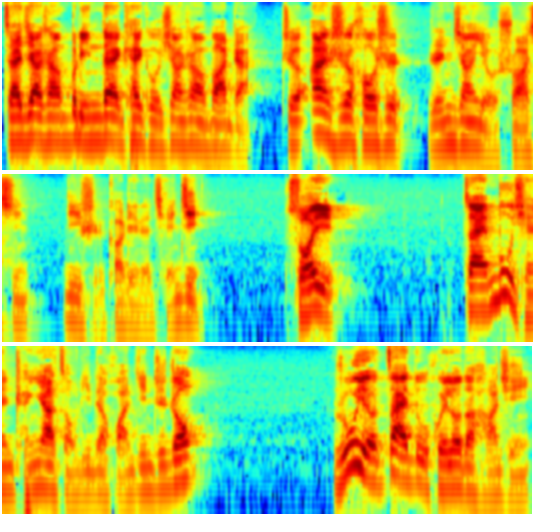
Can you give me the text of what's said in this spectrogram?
再加上布林带开口向上发展，这暗示后市仍将有刷新历史高点的前景。所以，在目前承压走低的环境之中，如有再度回落的行情，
